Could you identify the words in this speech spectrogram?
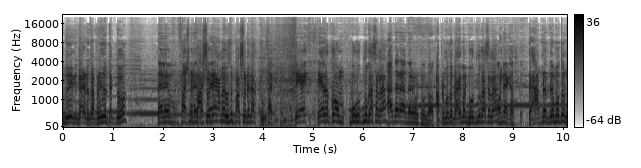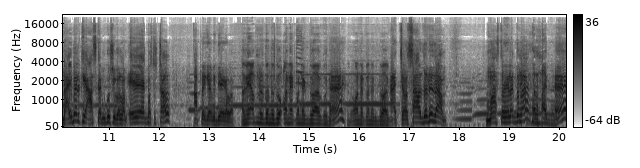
দুই গাড়িটা তো আপনি নিজে থাকতো। তাহলে পাঁচশো টাকা পাঁচশো টাকা আমার কাছে পাঁচশো টাকা থাকতো। থাকতো। এরকম বহুত লোক আছে না? হাজার হাজার উঠো লাভ আপনার মতো ড্রাইভার বহুত লোক আছে না? অনেক আছে। তা আপনাদের মতন ড্রাইভার কি আজকে আমি খুশি করলাম? এই এক বছর চাল আপনাকে আমি দিয়ে গেলাম। আমি আপনার জন্য অনেক অনেক দোয়া করি। হ্যাঁ? অনেক অনেক দোয়া আচ্ছা চাল যদি দাম মাছ তো লাগতো না? হ্যাঁ?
